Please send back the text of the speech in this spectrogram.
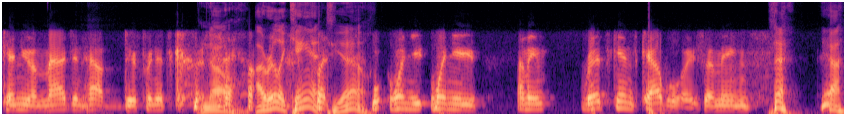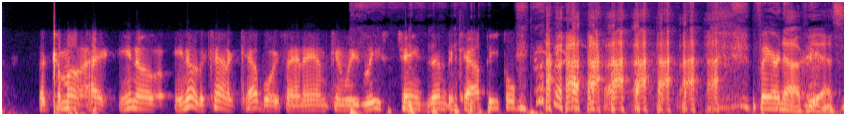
can you imagine how different it's going to be? No, sound? I really can't. But yeah. When you when you, I mean, Redskins, Cowboys. I mean, yeah. Uh, come on, hey, you know, you know the kind of cowboy fan I am. Can we at least change them to cow people? Fair enough. Yes.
